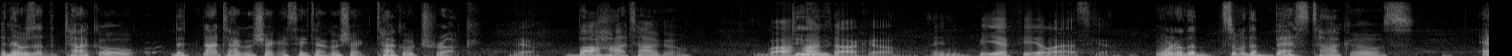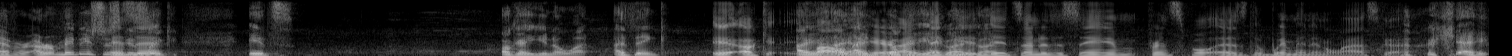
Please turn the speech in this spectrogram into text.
And that was at the taco, the not taco shack. I say taco shack, taco truck, Yeah. Baja Taco. Baja Dude. Taco in BFE, Alaska. One of the some of the best tacos ever. I don't. Maybe it's just because it? like, it's. Okay, you know what? I think It, okay, I- follow I- me here. I okay, yeah, think ahead, it- it's under the same principle as the women in Alaska. okay.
